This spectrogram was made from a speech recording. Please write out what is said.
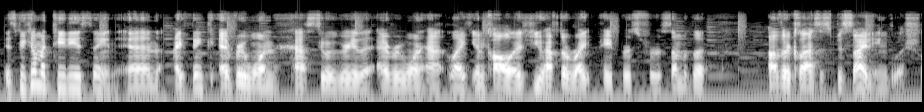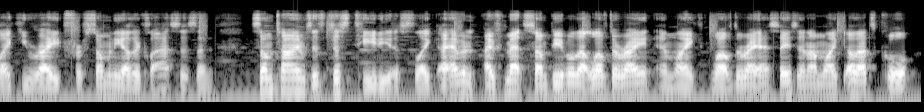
it's become a tedious thing, and I think everyone has to agree that everyone has like in college you have to write papers for some of the other classes beside English. Like you write for so many other classes, and sometimes it's just tedious. Like I haven't I've met some people that love to write and like love to write essays, and I'm like, oh that's cool.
